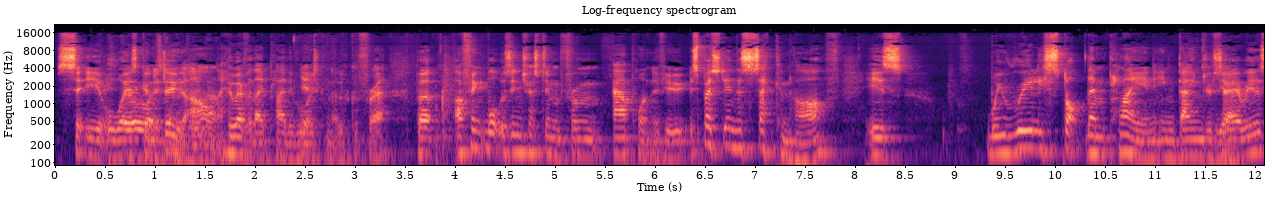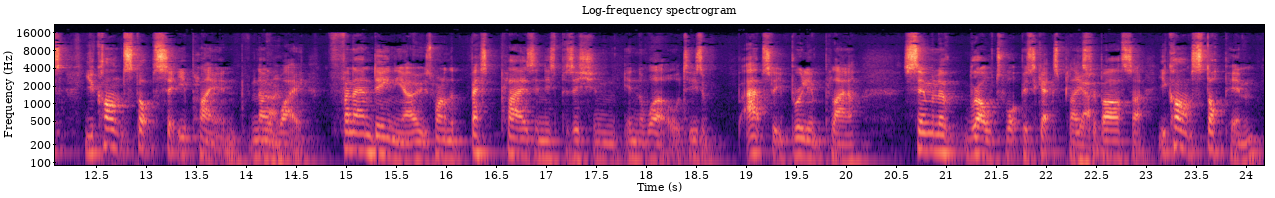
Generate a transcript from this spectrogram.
City are always going to always do that, aren't they? Whoever they play, they're always Yeah. going to look a threat. But I think what was interesting from our point of view, especially in the second half, is we really stop them playing in dangerous Yeah. areas. You can't stop City playing, no, No. way. Fernandinho is one of the best players in his position in the world. He's an absolutely brilliant player. Similar role to what Busquets plays Yeah. for Barca. You can't stop him.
